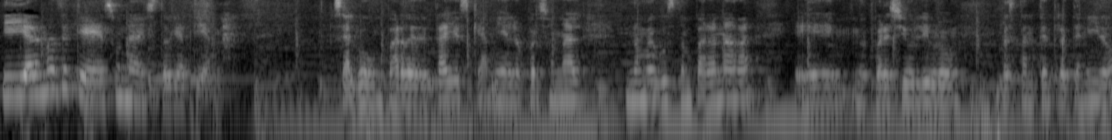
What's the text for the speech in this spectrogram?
y además de que es una historia tierna salvo un par de detalles que a mí en lo personal no me gustan para nada. Eh, me pareció un libro bastante entretenido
